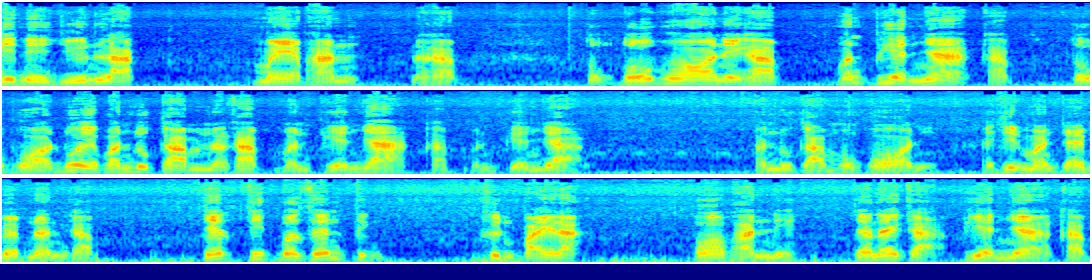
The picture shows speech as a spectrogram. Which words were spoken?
ที่นี่ยืนหลักแม่พันธุ์ นะครับโตตพอเนี่ยครับมันเพี้ยนยากครับโตพอด้วยพันธุกรรมนะครับ มันเพี้ยนยากครับ มันเพี้ยนยาก พันธุกรรมของพอนี่ไอที่มั่นใจแบบนั้นครับเจ็ดสิบเปอร์เซ็นต์ถึงขึ้นไปละพอพันธุ์นี่จะได้กะเพี้ยนยากครับ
